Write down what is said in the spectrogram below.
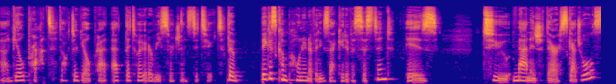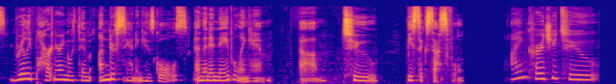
uh, Gil Pratt, Dr. Gil Pratt at the Toyota Research Institute. The biggest component of an executive assistant is to manage their schedules, really partnering with him, understanding his goals, and then enabling him um, to be successful. I encourage you to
